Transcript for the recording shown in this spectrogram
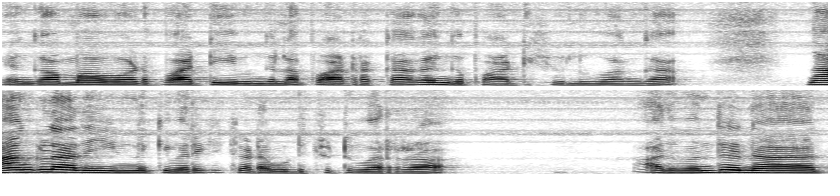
எங்கள் அம்மாவோட பாட்டி இவங்கெல்லாம் பாடுறக்காக எங்கள் பாட்டி சொல்லுவாங்க. நாங்களும் அதை இன்றைக்கி வரைக்கும் கடைபிடிச்சிட்டு வர்றோம். அது வந்து நான்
